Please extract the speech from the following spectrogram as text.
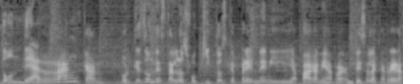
donde arrancan, porque es donde están los foquitos que prenden y apagan y empieza la carrera.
